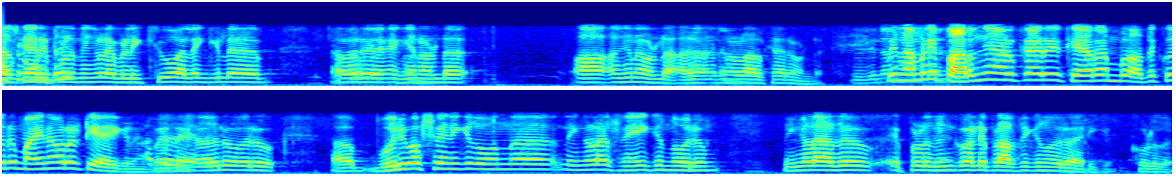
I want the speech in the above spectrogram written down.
ആൾക്കാർ ഇപ്പോൾ നിങ്ങളെ വിളിക്കുവോ? അല്ലെങ്കിൽ അവർ എങ്ങനെയുണ്ട്? ആ അങ്ങനെ ഉണ്ട് അത് അങ്ങനെയുള്ള ആൾക്കാരുണ്ട്. പിന്നെ നമ്മൾ ഈ പറഞ്ഞ ആൾക്കാർ കയറുമ്പോൾ അതൊക്കെ ഒരു മൈനോറിറ്റി ആയിരിക്കണം. അല്ലേ? ഒരു ഒരു ഭൂരിപക്ഷം എനിക്ക് തോന്നുന്നത് നിങ്ങളെ സ്നേഹിക്കുന്നവരും നിങ്ങളെ അത് എപ്പോഴും നിങ്ങൾക്ക് വേണ്ടി പ്രാർത്ഥിക്കുന്നവരും ആയിരിക്കും കൂടുതൽ.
